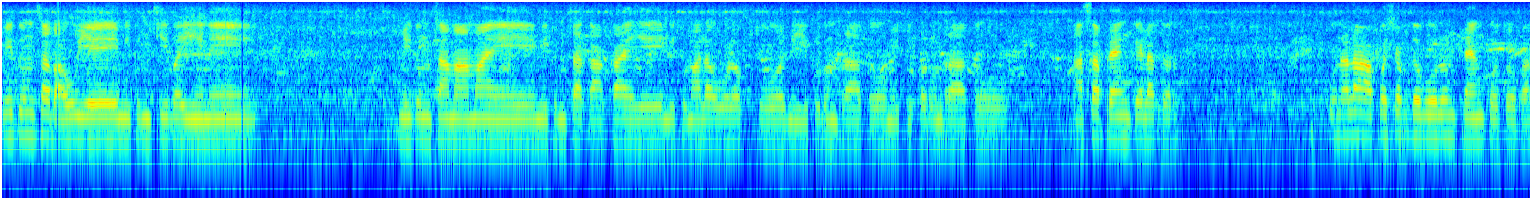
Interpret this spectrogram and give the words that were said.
मी तुमचा भाऊ आहे मी तुमची बहीण आहे. मी तुमचा मामा आहे मी तुमचा काका आहे मी तुम्हाला ओळखतो मी इकडून राहतो मी तिकडून राहतो. असा फ्रँक केला तर? कुणाला अपशब्द बोलून फ्रँक होतो का?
